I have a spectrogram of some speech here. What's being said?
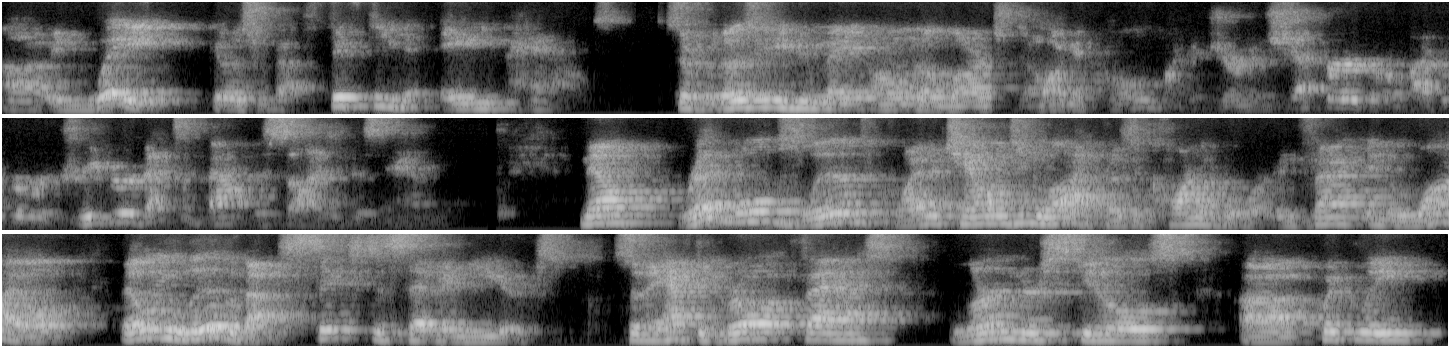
uh, in weight goes from about 50 to 80 pounds. So for those of you who may own a large dog at home, like a German Shepherd or a Labrador Retriever, that's about the size of this animal. Now, red wolves live quite a challenging life as a carnivore. In fact, in the wild, they only live about six to seven years. So they have to grow up fast, learn their skills uh, quickly.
